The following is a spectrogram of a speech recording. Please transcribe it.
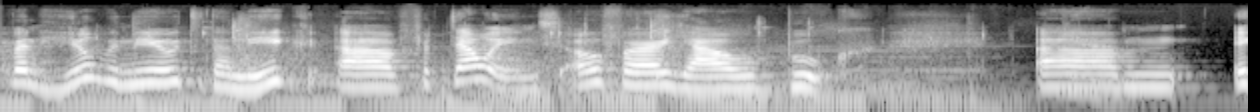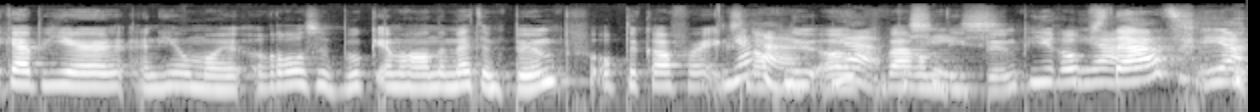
Ik ben heel benieuwd, Danique. Uh, vertel eens over jouw boek. Um, Ik heb hier een heel mooi roze boek in mijn handen met een pump op de cover. Ik snap nu ook waarom die pump hierop staat. Ja,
